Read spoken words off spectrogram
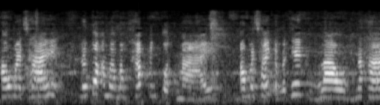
เอามาใช้ แล้วก็เอามาบังคับเป็นกฎหมาย เอามาใช้กับประเทศของเรานะคะ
